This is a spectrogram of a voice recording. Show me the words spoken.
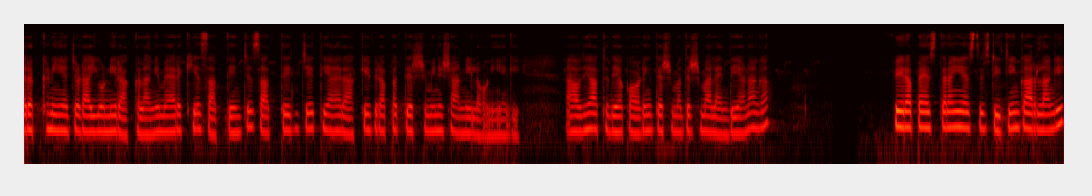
ਰੱਖਣੀ ਹੈ ਚੜਾਈ ਓਨੀ ਰੱਖ ਲਾਂਗੇ। ਮੈਂ ਰੱਖੀ ਹੈ 7 ਇੰਚ 7 ਇੰਚ ਤੇ ਐਂ ਰੱਖ ਕੇ ਫਿਰ ਆਪਾਂ ਤਿਰਛਵੀਂ ਨਿਸ਼ਾਨੀ ਲਾਉਣੀ ਹੈਗੀ। ਆਪਦੇ ਹੱਥ ਦੇ ਅਕੋਰਡਿੰਗ ਤਿਰਛਮਾ ਤਿਰਛਮਾ ਲੈਂਦੇ ਆ ਨਾਗਾ ਫਿਰ ਆਪਾਂ ਇਸ ਤਰ੍ਹਾਂ ਹੀ ਇਸ ਤੇ ਸਟਿਚਿੰਗ ਕਰ ਲਾਂਗੇ।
